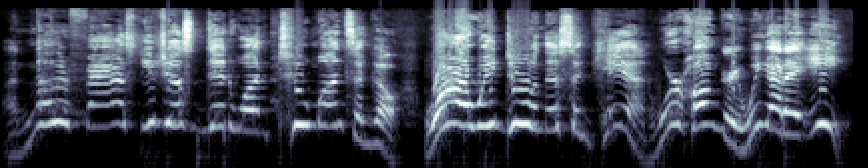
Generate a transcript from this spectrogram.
Another fast? You just did one two months ago. Why are we doing this again? We're hungry. We got to eat.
